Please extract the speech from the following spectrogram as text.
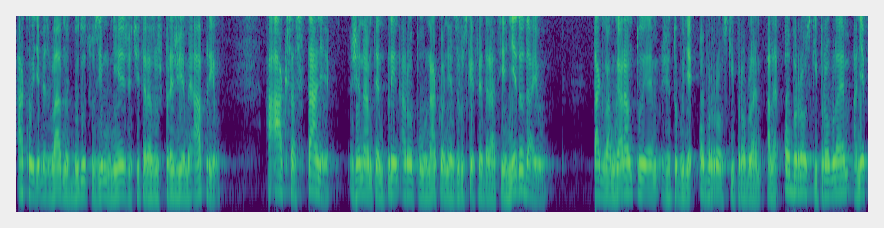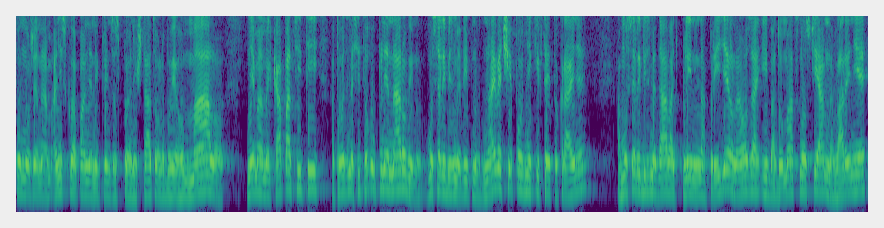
ako ideme zvládnuť budúcu zimu, nie, že či teraz už prežijeme apríl. A ak sa stane, že nám ten plyn a ropu nakoniec z Ruskej federácie nedodajú, tak vám garantujem, že to bude obrovský problém. Ale obrovský problém a nepomôže nám ani skvapalnený plyn zo Spojených štátov, lebo jeho málo. Nemáme kapacity a povedzme si to úplne na rovinu. Museli by sme vypnúť najväčšie podniky v tejto krajine A museli by sme dávať plyn na prídel naozaj iba domácnostiam, na varenie,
